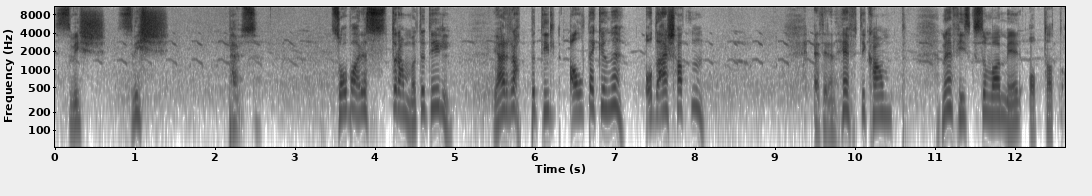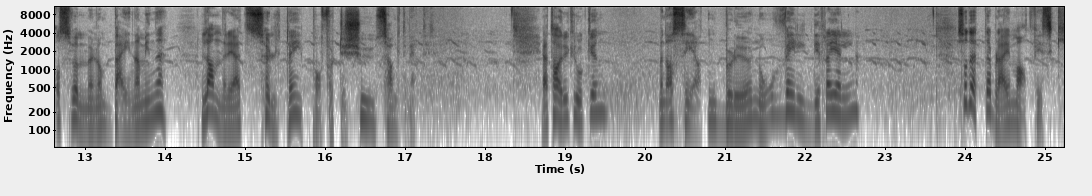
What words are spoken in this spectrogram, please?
svisj, svisj. Pause. Så bare strammet det til. Jeg rappet til alt jeg kunne, og der satt den. Etter en heftig kamp med en fisk som var mer opptatt av å svømme mellom beina mine, lander jeg et sølvtøy på 47 cm. Jeg tar i kroken, men da ser jeg at den blør noe veldig fra gjellene. Så dette blei matfisk.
